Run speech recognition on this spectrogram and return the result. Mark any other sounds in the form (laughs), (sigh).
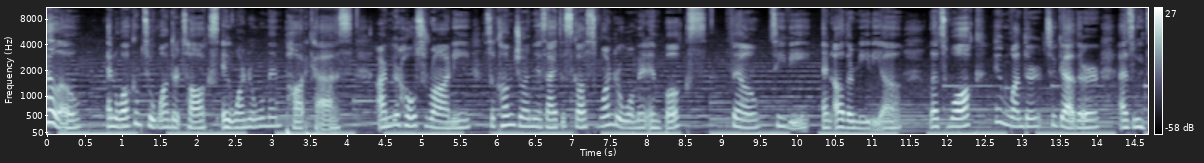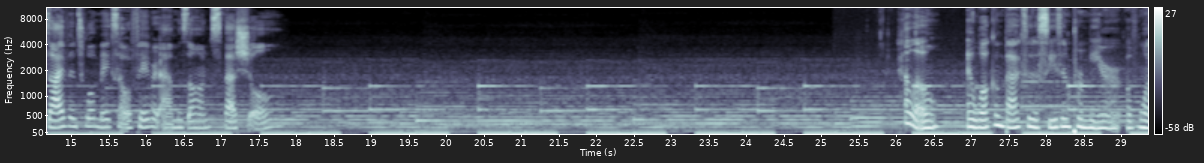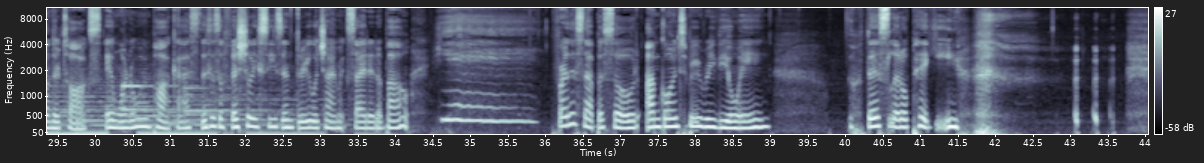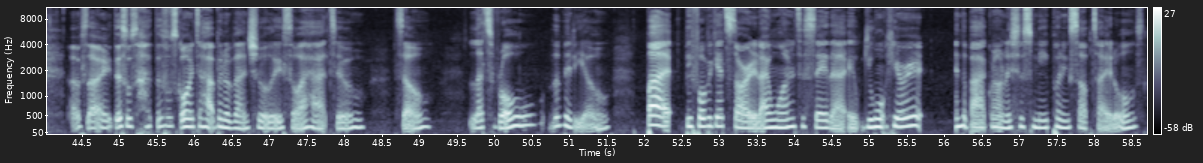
Hello, and welcome to Wonder Talks, a Wonder Woman podcast. I'm your host, Roni, so come join me as I discuss Wonder Woman in books, film, TV, and other media. Let's walk and wonder together as we dive into what makes our favorite Amazon special. Hello, and welcome back to the season premiere of Wonder Talks, a Wonder Woman podcast. This is officially season three, which I'm excited about. Yay! For this episode, I'm going to be reviewing this little piggy. (laughs) I'm sorry. This was this was going to happen eventually, so I had to. So, let's roll the video. But before we get started, I wanted to say that it, you won't hear it in the background. It's just me putting subtitles.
